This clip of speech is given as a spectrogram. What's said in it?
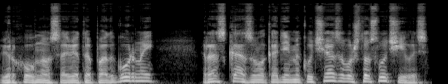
Верховного Совета Подгорный рассказывал академику Чазову, что случилось.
